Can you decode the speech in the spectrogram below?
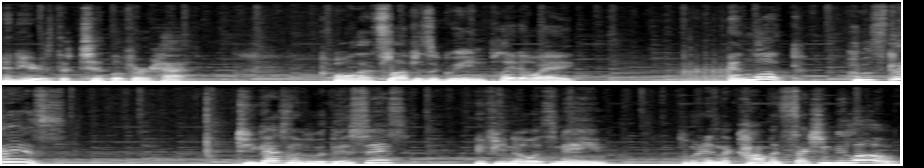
And here's the tip of her hat. All that's left is a green Play-Doh egg. And look, who's this? Do you guys know who this is? If you know his name, put it in the comments section below.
